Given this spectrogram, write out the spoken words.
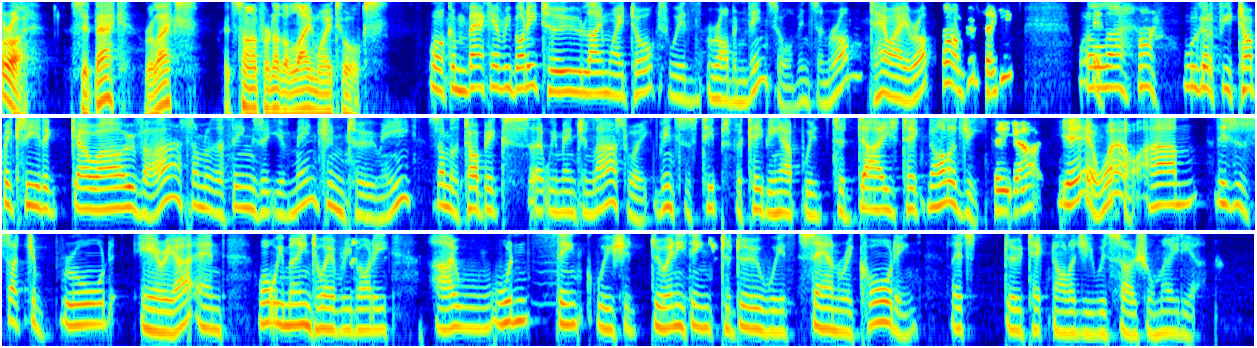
All right, sit back, relax. It's time for another Laneway Talks. Welcome back, everybody, to Laneway Talks with Rob and Vince, or Vince and Rob. How are you, Rob? Oh, I'm good, thank you. Well, uh, we've got a few topics here to go over. Some of the things that you've mentioned to me, some of the topics that we mentioned last week. Vince's tips for keeping up with today's technology. There you go. Yeah, well, um, this is such a broad area, and what we mean to everybody, I wouldn't think we should do anything to do with sound recording. Let's do technology with social media.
